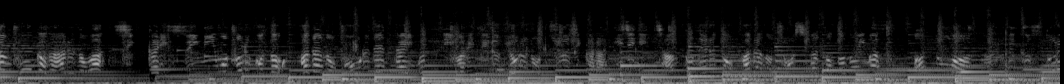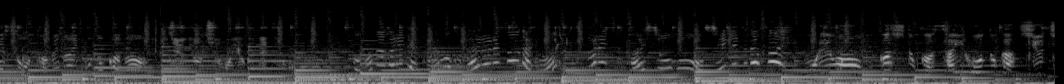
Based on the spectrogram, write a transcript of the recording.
番効果があるのはしっかり睡眠をとること。肌のゴールデンタイムって言われてる夜の10時から2時にちゃんと寝ると肌の調子が整います。あとはなるべくストレスをためないことかな。授業中もよく寝てる。その流れでこれも答えられそうだよ。ストレス解消法を教えてください。これはお菓子とか裁縫とか集中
